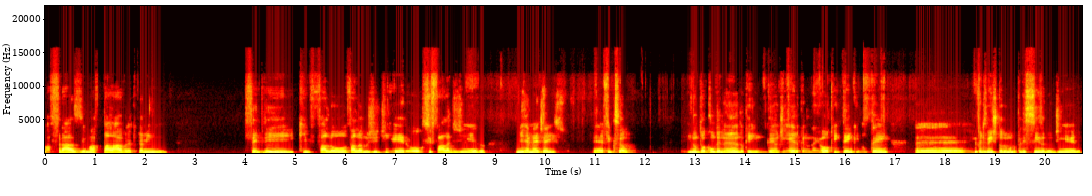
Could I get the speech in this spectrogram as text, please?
uma, frase, uma palavra que para mim sempre que falou, falamos de dinheiro ou se fala de dinheiro, me remete a isso. É ficção e não estou condenando quem ganhou dinheiro, quem não ganhou, quem tem, quem não tem. É, infelizmente, todo mundo precisa do dinheiro.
